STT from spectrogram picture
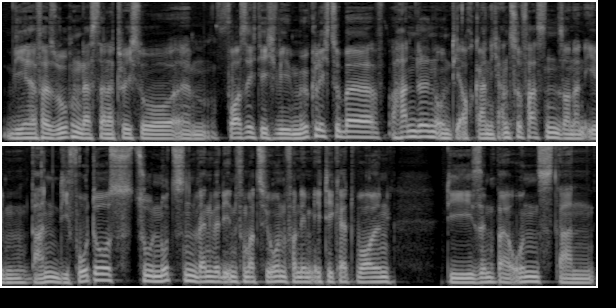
Wir versuchen das dann natürlich so ähm, vorsichtig wie möglich zu behandeln und die auch gar nicht anzufassen, sondern eben dann die Fotos zu nutzen, wenn wir die Informationen von dem Etikett wollen. Die sind bei uns dann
